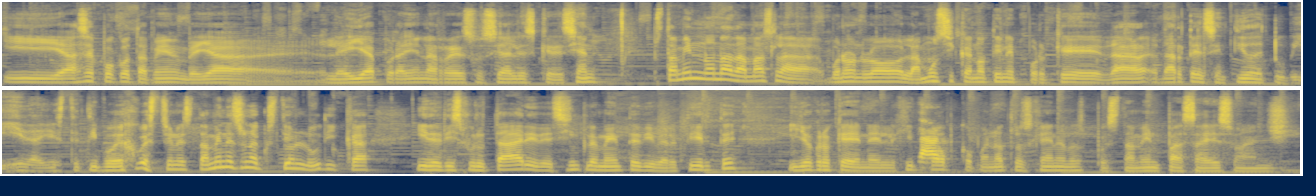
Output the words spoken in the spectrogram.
Y hace poco también veía, eh, leía por ahí en las redes sociales que decían, pues también no nada más la, bueno, lo, la música no tiene por qué dar, darte el sentido de tu vida y este tipo de cuestiones. También es una cuestión lúdica y de disfrutar y de simplemente divertirte. Y yo creo que en el hip hop, como en otros géneros, pues también pasa eso, Angie.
